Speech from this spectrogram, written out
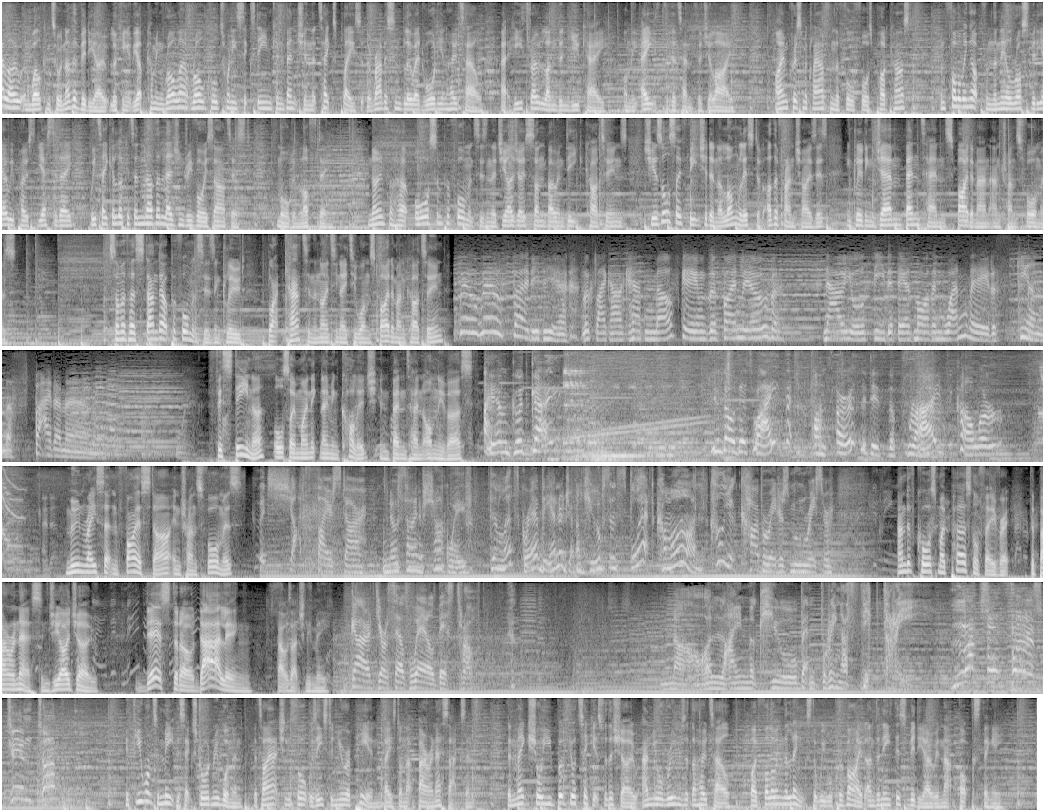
Hello and welcome to another video looking at the upcoming Rollout Roll Call 2016 convention that takes place at the Radisson Blu Edwardian Hotel at Heathrow, London, UK on the 8th to the 10th of July. I'm Chris McLeod from the Full Force podcast, and following up from the Neil Ross video we posted yesterday, we take a look at another legendary voice artist, Morgan Lofting. Known for her awesome performances in the G.I. Joe Sunbow and DiC cartoons, she has also featured in a long list of other franchises, including Jem, Ben 10, Spider Man, and Transformers. Some of her standout performances include Black Cat in the 1981 Spider Man cartoon, Well, well, Spidey dear. Looks like our cat and mouse games are finally over. Now you'll see that there's more than one way to skin a Spider-Man. Fistina, also my nickname in college in Ben 10 Omniverse, I am good guy. You know this, right? On Earth, it is the pride color. Moonracer and Firestar in Transformers, Good shot, Firestar. No sign of shockwave. Then let's grab the energon cubes and split. Come on. Cool your carburetors, Moonracer. and of course my personal favourite, the Baroness in G.I. Joe. Destro, darling! That was actually me. Guard yourself well, Destro. Now align the cube and bring us victory. Not so fast, Tin Top! If you want to meet this extraordinary woman that I actually thought was Eastern European based on that Baroness accent, then make sure you book your tickets for the show and your rooms at the hotel by following the links that we will provide underneath this video in that box thingy.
